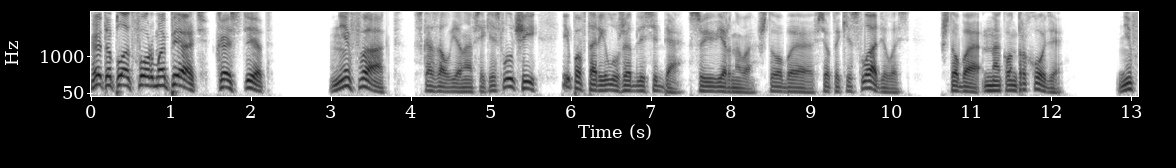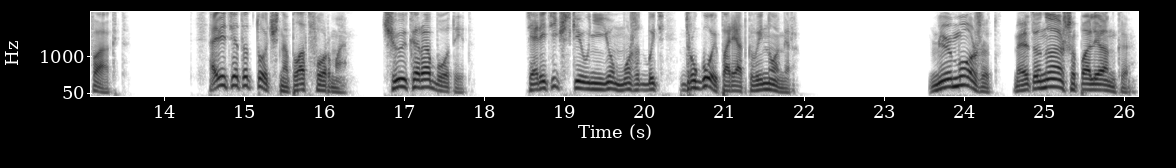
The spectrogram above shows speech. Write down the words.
«Это платформа 5, Кастет!» «Не факт», — сказал я на всякий случай и повторил уже для себя, суеверного, чтобы все-таки сладилось, чтобы на контрходе. Не факт. А ведь это точно платформа. Чуйка работает. Теоретически у нее может быть другой порядковый номер. «Не может. Это наша полянка»,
